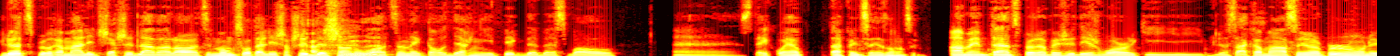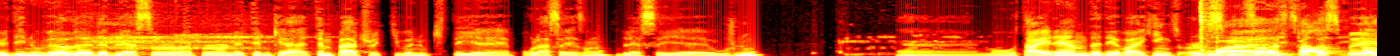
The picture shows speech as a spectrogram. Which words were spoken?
là, tu peux vraiment aller te chercher de la valeur. Tu sais, le monde qui sont allés chercher de Sean. Watson avec ton dernier pick de baseball, euh, c'est incroyable pour ta fin de saison. tu sais. En même temps, tu peux repêcher des joueurs qui. Là, ça a commencé un peu. On a eu des nouvelles euh, de blessures un peu. On a Tim, Patrick qui va nous quitter euh, pour la saison, blessé euh, au genou. Euh, mon tight end des Vikings, Irv Smith, Ouais, ça va, c'est pas super.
